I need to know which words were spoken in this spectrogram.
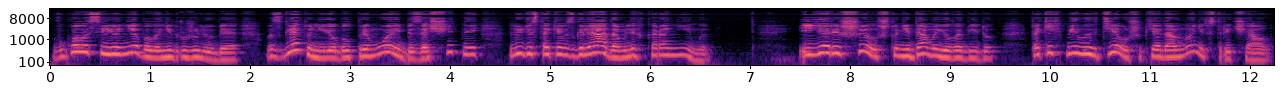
В голосе ее не было недружелюбия. Взгляд у нее был прямой и беззащитный. Люди с таким взглядом легко ранимы. И я решил, что не дам ее в обиду. Таких милых девушек я давно не встречал.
